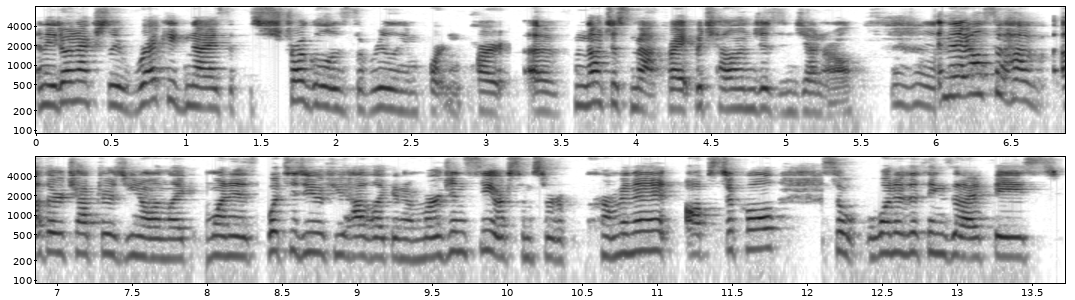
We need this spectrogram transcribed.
and they don't actually recognize that the struggle is the really important part of not just math, right? But challenges in general. Mhm. And then I also have other chapters, you know, and like one is what to do if you have like an emergency or some sort of permanent obstacle. So one of the things that I faced,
